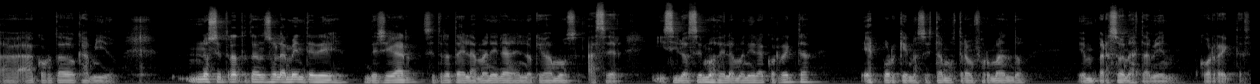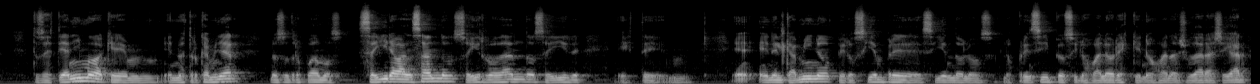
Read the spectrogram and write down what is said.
acortado camino. No se trata tan solamente de, llegar, se trata de la manera en lo que vamos a hacer. Y si lo hacemos de la manera correcta, es porque nos estamos transformando en personas también correctas. Entonces te animo a que mm, en nuestro caminar nosotros podamos seguir avanzando, seguir rodando, seguir este, mm, en el camino, pero siempre siguiendo los, los principios y los valores que nos van a ayudar a llegar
